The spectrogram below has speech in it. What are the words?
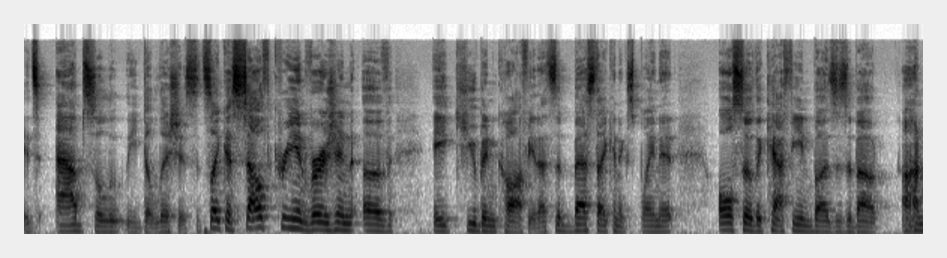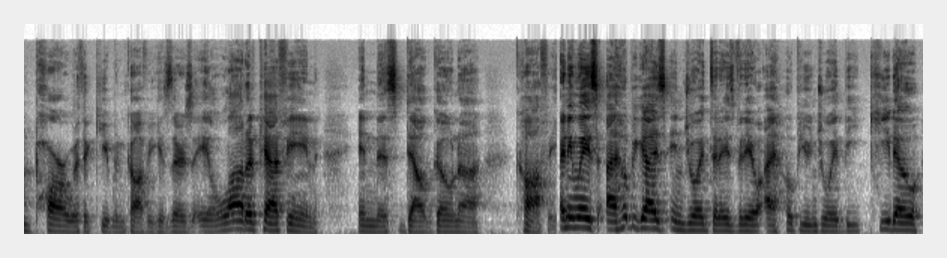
it's absolutely delicious. It's like a South Korean version of a Cuban coffee. That's the best I can explain it. Also, the caffeine buzz is about on par with a Cuban coffee because there's a lot of caffeine in this Dalgona coffee. Anyways, I hope you guys enjoyed today's video. I hope you enjoyed the Keto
